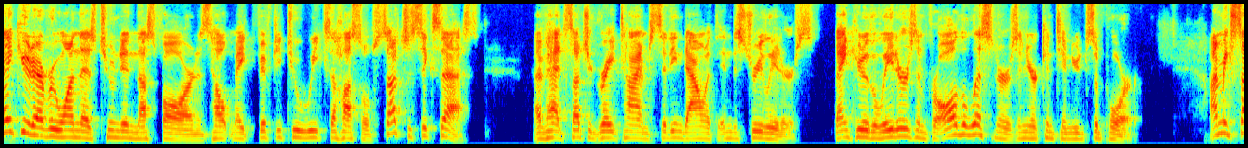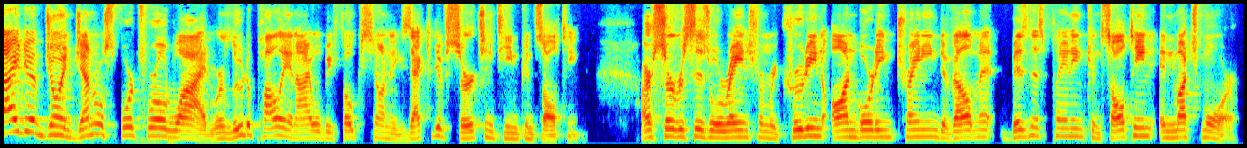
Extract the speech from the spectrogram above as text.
Thank you to everyone that has tuned in thus far and has helped make 52 weeks of hustle such a success. I've had such a great time sitting down with industry leaders. Thank you to the leaders and for all the listeners and your continued support. I'm excited to have joined General Sports Worldwide, where Lou DePaoli and I will be focusing on executive search and team consulting. Our services will range from recruiting, onboarding, training, development, business planning, consulting, and much more.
